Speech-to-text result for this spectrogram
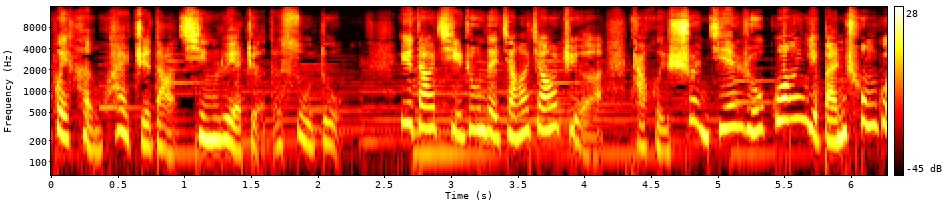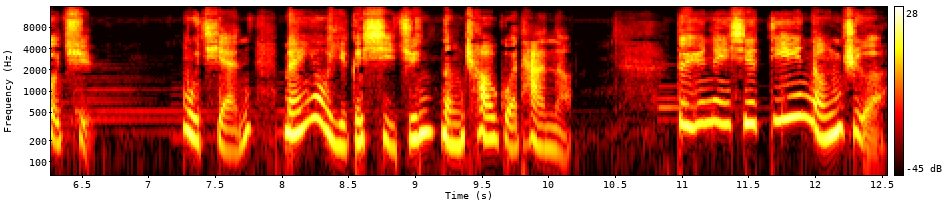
会很快知道侵略者的速度，遇到其中的佼佼者，它会瞬间如光一般冲过去。目前没有一个细菌能超过它呢。对于那些低能者，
